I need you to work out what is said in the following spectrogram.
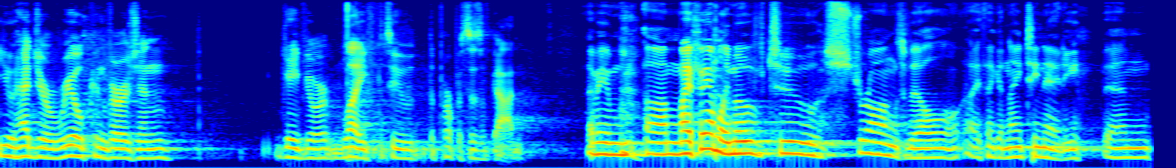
you had your real conversion, gave your life to the purposes of God. I mean, um, my family moved to Strongsville, I think, in 1980. And,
